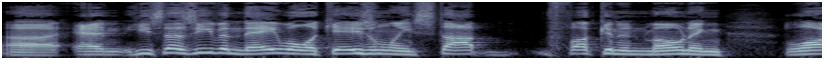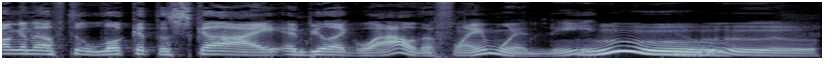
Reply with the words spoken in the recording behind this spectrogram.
Uh, and he says even they will occasionally stop fucking and moaning long enough to look at the sky and be like, wow, the flame wind, neat. Ooh. Ooh.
